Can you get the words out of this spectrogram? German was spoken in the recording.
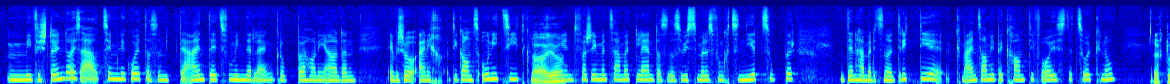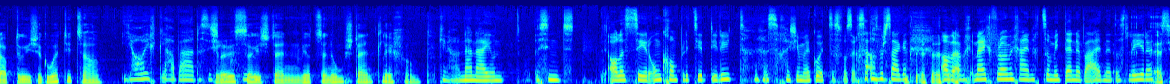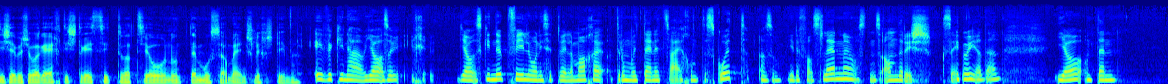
Wir verstehen uns auch ziemlich gut. Also mit der einen jetzt von meiner Lerngruppe habe ich auch dann eben schon eigentlich die ganze Uni-Zeit gemacht. Ah, ja. Wir haben fast immer zusammen gelernt. Also das wissen wir, es funktioniert super. Und dann haben wir jetzt noch eine dritte, gemeinsame Bekannte von uns dazu genommen. Ich glaube, drei ist eine gute Zahl. Ja, ich glaube auch, das ist Grösser cool. ist dann, wird es dann umständlich. Und Genau, nein, nein. Und es sind alles sehr unkomplizierte Leute. Es ist immer gut, das von sich selber sagen. Aber einfach, nein, ich freue mich eigentlich so mit diesen beiden das Lehren. es ist eben schon eine rechte Stresssituation und dann muss auch menschlich stimmen. Eben genau, ja, also ich, ja, es gibt nicht viel, was ich machen wollte, darum mit diesen zwei kommt das gut, also jedenfalls lernen, was dann das andere ist, sehen wir ja dann. Ja, und dann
